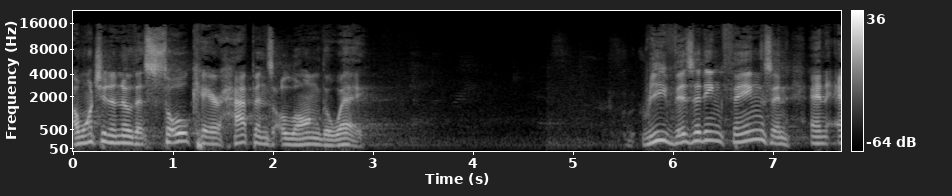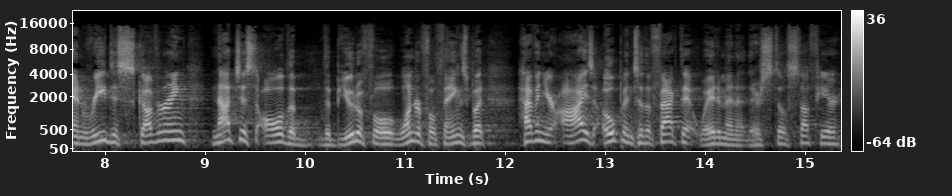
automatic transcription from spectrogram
I want you to know that soul care happens along the way revisiting things and, and, and rediscovering not just all the, the beautiful, wonderful things, but having your eyes open to the fact that, wait a minute, there's still stuff here.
